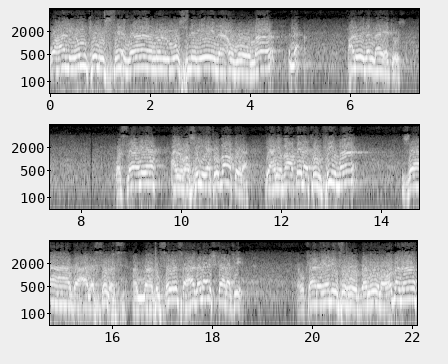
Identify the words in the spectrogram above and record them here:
وهل يمكن استئذان المسلمين عموما؟ لا. قالوا إذا لا يجوز. والثانية الوصية باطلة. يعني باطلة فيما زاد على الثلث. أما في الثلث فهذا لا إشكال فيه. لو كان يرثه بنون وبنات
